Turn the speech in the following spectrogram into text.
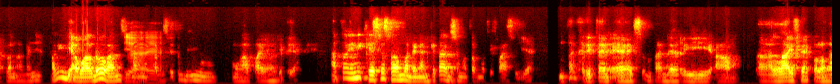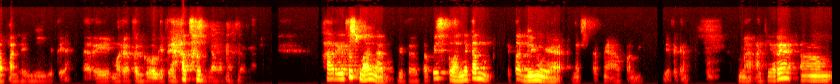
apa namanya. Paling di awal doang. Selama iya. habis itu bingung mau ngapain gitu ya. Atau ini case-nya sama dengan kita habis nonton motivasi ya. Entah dari TEDx, entah dari um, uh, live ya kalau nggak pandemi gitu ya dari Mario Teguh gitu ya atau segala macam hari itu semangat gitu. Tapi setelahnya kan kita bingung ya next stepnya apa nih gitu kan. Nah akhirnya um,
